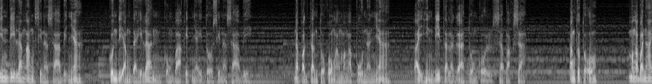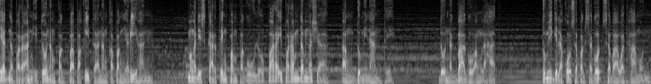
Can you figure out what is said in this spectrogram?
hindi lang ang sinasabi niya, kundi ang dahilan kung bakit niya ito sinasabi. Napagtanto kong ang mga punan niya ay hindi talaga tungkol sa paksa. Ang totoo, mga banayad na paraan ito ng pagpapakita ng kapangyarihan, mga diskarteng pampagulo para iparamdam na siya ang dominante. Doon nagbago ang lahat. Tumigil ako sa pagsagot sa bawat hamon.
